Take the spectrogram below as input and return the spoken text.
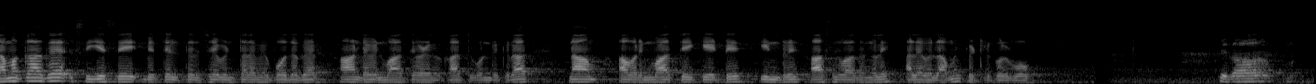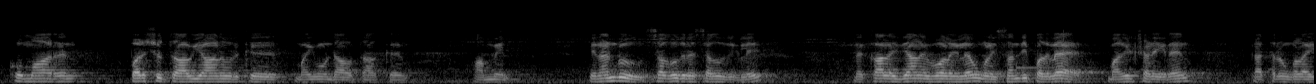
நமக்காக சிஎஸ்ஏ பெத்தல் திருச்சேவின் தலைமை போதகர் ஆண்டவன் வார்த்தை வழங்க காத்து கொண்டிருக்கிறார். நாம் அவரின் வார்த்தையை கேட்டு இன்று ஆசீர்வாதங்களை அளவில்லாமல் பெற்றுக்கொள்வோம். பிதா குமாரன் பரிசுத்த ஆவியானவருக்கு அம்மேன் என் அன்பு சகோதர சகோதரிகளே இந்த காலை தியான வேளையில் உங்களை சந்திப்பதில் மகிழ்ச்சி அடைகிறேன். கத்தர் உங்களை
